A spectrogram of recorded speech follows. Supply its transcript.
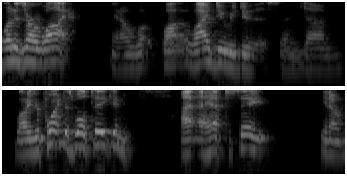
what is our why you know, why, why do we do this? And um, while your point is well taken, I, I, have to say, you know,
